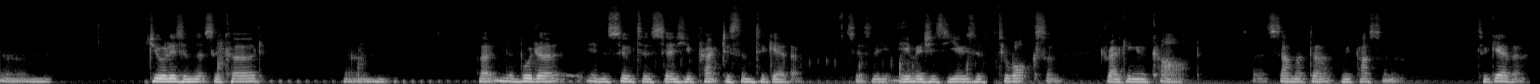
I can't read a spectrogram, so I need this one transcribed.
um, dualism that's occurred. Um, but the Buddha in the sutta says you practice them together. It says the, image is used of two oxen dragging a cart. So samatha, vipassana, together.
